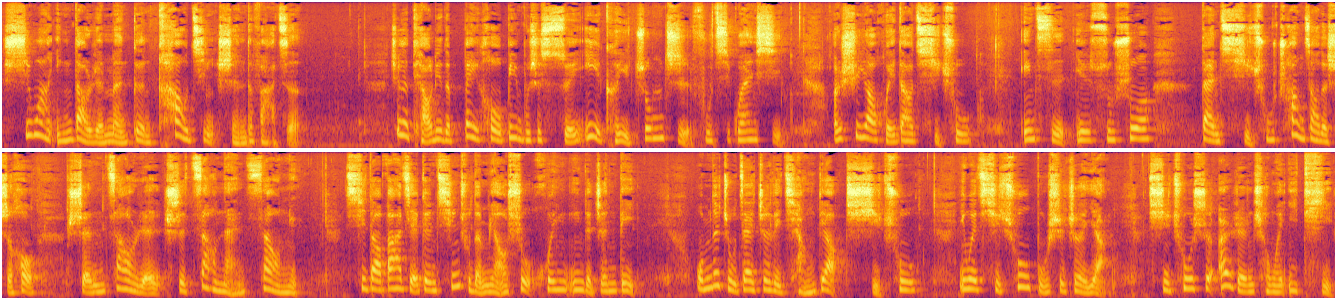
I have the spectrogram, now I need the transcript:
希望引导人们更靠近神的法则。这个条例的背后，并不是随意可以终止夫妻关系，而是要回到起初。因此，耶稣说：“但起初创造的时候，神造人是造男造女。”七到八节更清楚的描述婚姻的真谛。我们的主在这里强调起初，因为起初不是这样。起初是二人成为一体，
